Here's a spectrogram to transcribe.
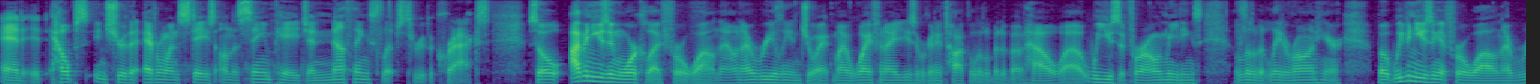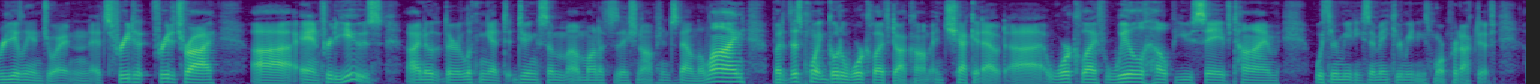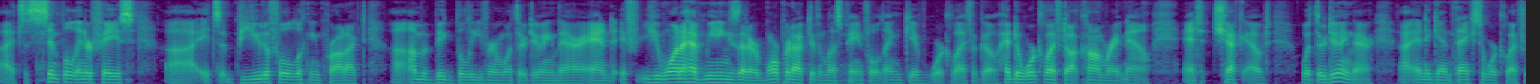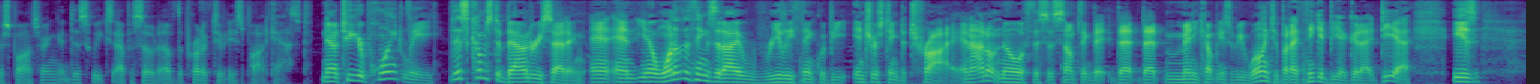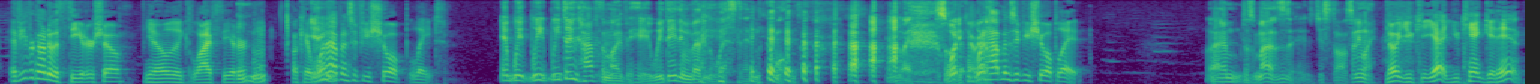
and it helps ensure that everyone stays on the same page and nothing slips through the cracks. So I've been using WorkLife for a while now, and I really enjoy it. My wife and I use it. We're going to talk a little bit about how uh, we use it for our own meetings a little bit later on here, but we've been using it for a while, and I really enjoy it. And it's free to free to try. Uh, and free to use. I know that they're looking at doing some uh, monetization options down the line, but at this point, go to worklife.com and check it out. Uh, WorkLife will help you save time with your meetings and make your meetings more productive. Uh, it's a simple interface. Uh, it's a beautiful looking product. Uh, I'm a big believer in what they're doing there. And if you want to have meetings that are more productive and less painful, then give WorkLife a go. Head to worklife.com right now and check out what they're doing there. Uh, and again, thanks to WorkLife for sponsoring this week's episode of the Productivityist podcast. Now, to your point, Lee, this comes to boundary setting. And, and, you know, one of the things that I really think would be interesting to try, and I don't know if this is something that, that, that many companies would be willing to, but I think it'd be a good idea, is have you ever gone to a theater show? You know, like live theater? Mm-hmm. Okay, yeah. what happens if you show up late? Yeah, we, we, we do have them over here. We did invent the West End. Come on. anyway, sorry, what, what happens if you show up late? Um, doesn't matter, it? It just starts anyway. No, you can, yeah, you can't get in.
